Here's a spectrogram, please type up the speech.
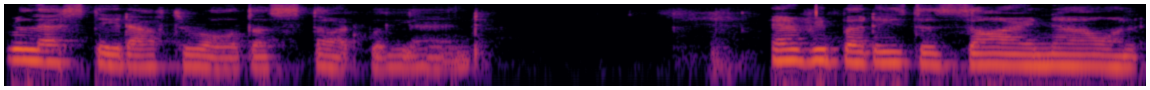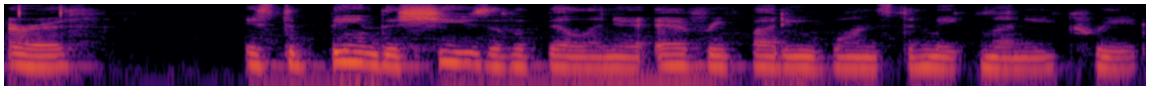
Real estate, after all, does start with land. Everybody's desire now on earth is to be in the shoes of a billionaire. Everybody wants to make money, create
